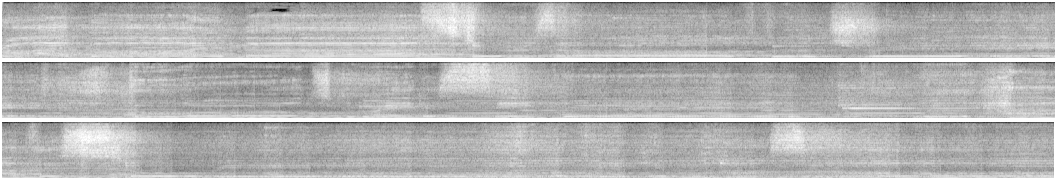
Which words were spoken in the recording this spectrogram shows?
cried by masters of the trade, the world's greatest secret. We have this story of the impossible.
